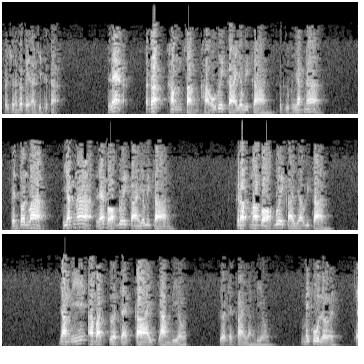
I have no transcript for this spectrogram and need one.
เพราะฉะนั้นก็เป็นอาจิตกะ และรับคำสั่งเขาด้วยกายวิการก็คือพยักหน้า เป็นต้นว่าพยักหน้าและบอกด้วยกายวิการ กลับมาบอกด้วยกายวิการ อย่างนี้อาบัติเกิดแต่กายอย่างเดียว เกิดแต่กายอย่างเดียว ไม่พูดเลย ใช้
